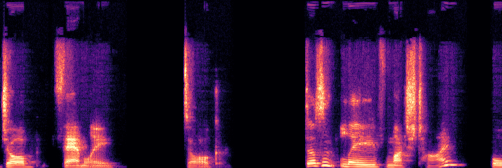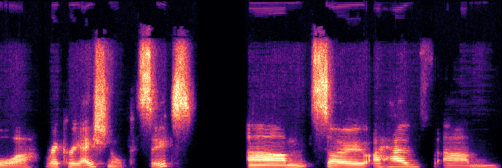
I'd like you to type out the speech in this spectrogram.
Job, family, dog. Doesn't leave much time for recreational pursuits. Um, so I have um,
